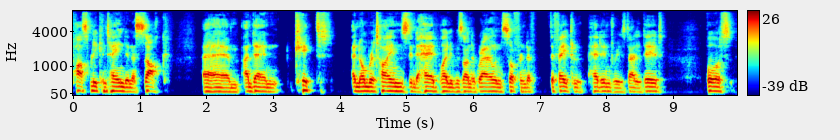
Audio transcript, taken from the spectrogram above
possibly contained in a sock, um, and then kicked a number of times in the head while he was on the ground, suffering the, the fatal head injuries that he did. But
